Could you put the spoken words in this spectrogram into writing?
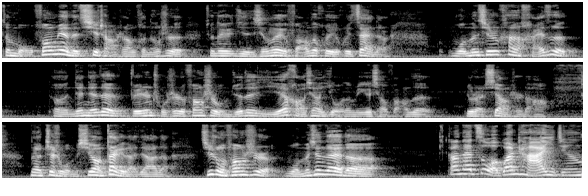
在某方面的气场上，可能是就那个隐形的那个房子会会在那儿。我们其实看孩子，呃，年年在为人处事的方式，我们觉得也好像有那么一个小房子，有点像似的哈。那这是我们希望带给大家的几种方式。我们现在的刚才自我观察已经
